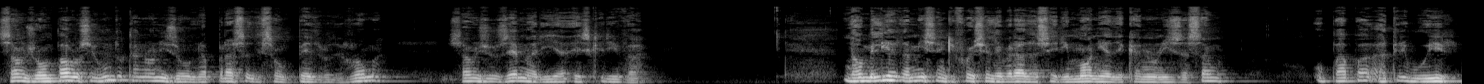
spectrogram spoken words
são João Paulo II canonizou na Praça de São Pedro de Roma São José Maria Escrivá. Na homilia da missa em que foi celebrada a cerimônia de canonização, o Papa atribuir,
